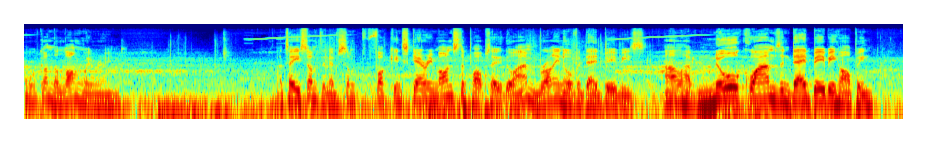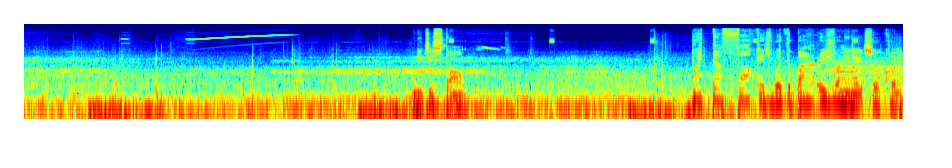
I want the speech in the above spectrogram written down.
Oh, we've gone the long way round. I'll tell you something, if some fucking scary monster pops out though, I'm running over dead babies. I'll have no qualms in dead baby hopping. Stop. What the fuck is with the batteries running out so quick?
